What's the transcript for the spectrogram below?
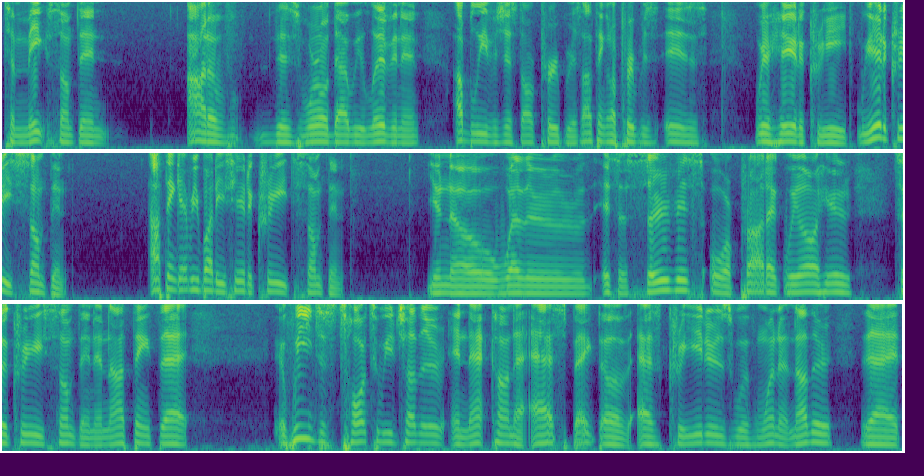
to make something out of this world that we live in, I believe it's just our purpose. I think our purpose is we're here to create. We're here to create something. I think everybody's here to create something. You know, whether it's a service or a product, we're all here to create something. And I think that if we just talk to each other in that kind of aspect of as creators with one another, that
